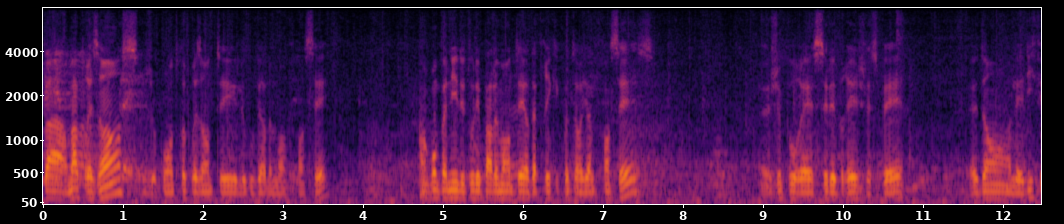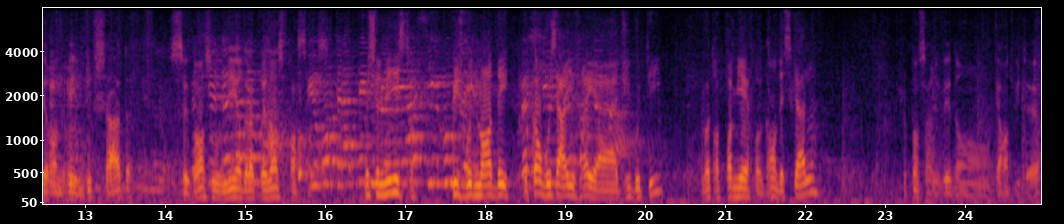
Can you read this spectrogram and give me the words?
Par ma présence, je compte représenter le gouvernement français en compagnie de tous les parlementaires d'Afrique équatoriale française. Euh, je pourrai célébrer, je l'espère, euh, dans les différentes villes du Tchad, ce grand souvenir de la présence française. Monsieur le ministre, puis-je vous demander quand vous arriverez à Djibouti, votre première grande escale? Je pense arriver dans 48 heures.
